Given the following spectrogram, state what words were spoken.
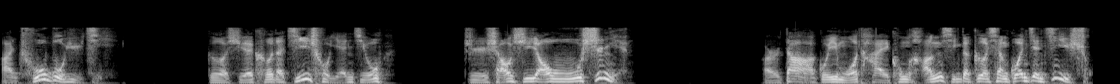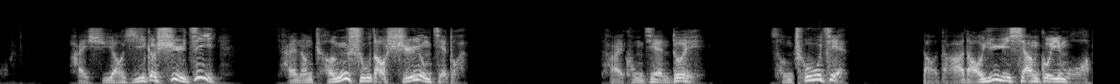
按初步预计，各学科的基础研究。”至少需要五十年，而大规模太空航行的各项关键技术，还需要一个世纪才能成熟到实用阶段。太空舰队从初建到达到预想规模，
